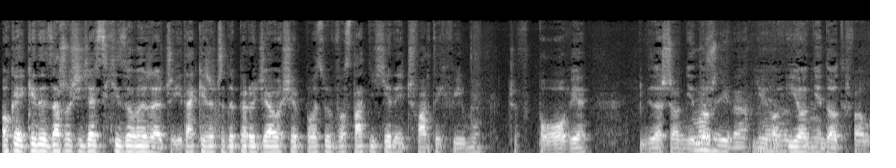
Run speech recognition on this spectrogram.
okej, kiedy zaczną się dziać schizowe rzeczy i takie rzeczy dopiero działy się powiedzmy w ostatnich jednej czwartych filmu, czy w połowie i widać, że on nie, Możliwe. i, on, i on nie dotrwał.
